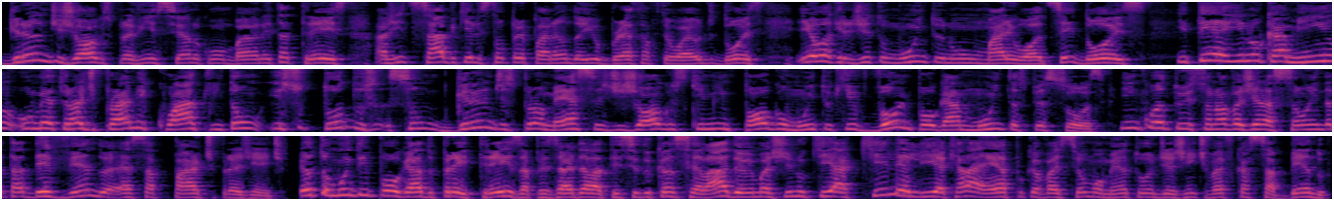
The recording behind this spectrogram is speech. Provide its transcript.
grandes jogos para vir esse ano como Bayonetta 3. A gente sabe que eles estão preparando aí o Breath of the Wild 2. Eu acredito muito no Mario Odyssey 2. E tem aí no caminho o Metroid Prime 4. Então, isso todos são grandes promessas de jogos que me empolgam muito, que vão empolgar muitas pessoas. Enquanto isso, a nova geração ainda tá devendo essa parte pra gente. Eu tô muito empolgado pra E3, apesar dela ter sido cancelada. Eu imagino que aquele ali, aquela época, vai ser o momento onde a gente vai ficar sabendo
